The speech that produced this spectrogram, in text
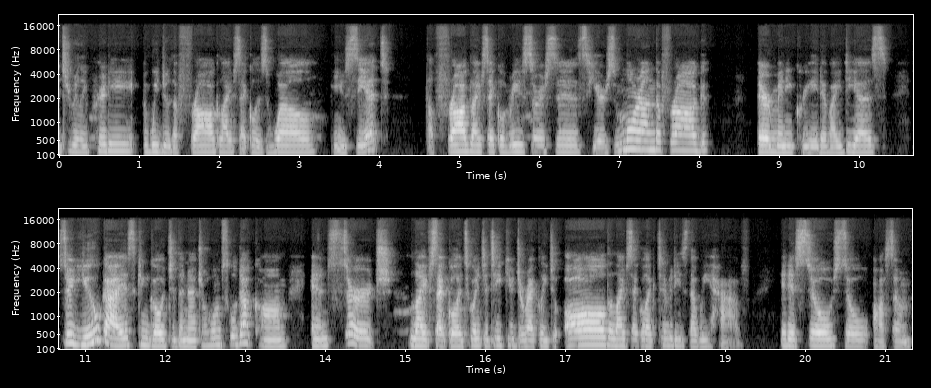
It's really pretty. We do the frog life cycle as well. Can you see it? The frog life cycle resources. Here's more on the frog. There are many creative ideas. So you guys can go to the naturalhomeschool.com and search life cycle, it's going to take you directly to all the life cycle activities that we have. It is so, so awesome.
